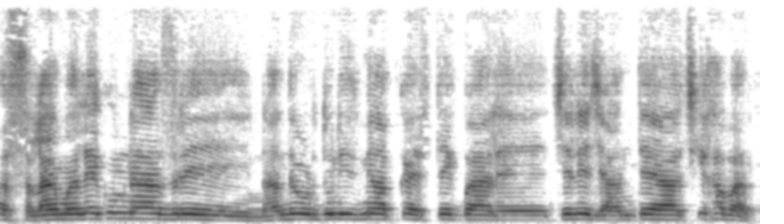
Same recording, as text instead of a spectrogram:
अस्सलाम नाजरे नांदे उर्दू न्यूज़ में आपका इस्तेकबाल है। चले जानते हैं आज की खबर।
